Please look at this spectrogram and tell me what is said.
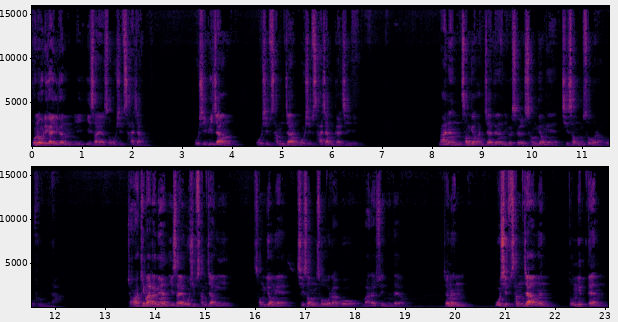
오늘 우리가 읽은 이 이사야서 54장, 52장, 53장, 54장까지 많은 성경학자들은 이것을 성경의 지성소라고 부릅니다. 정확히 말하면 이사야 53장이 성경의 지성소라고 말할 수 있는데요. 저는 53장은 독립된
